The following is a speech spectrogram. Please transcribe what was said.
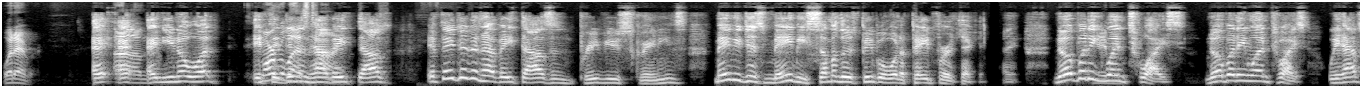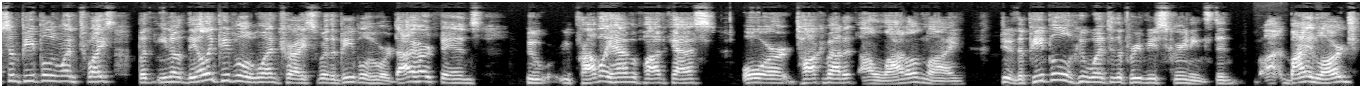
Whatever. And, and- Um, and you know what? If Marvel they didn't have eight thousand, if they didn't have eight thousand preview screenings, maybe just maybe some of those people would have paid for a ticket. Right? Nobody Maybe. went twice. Nobody went twice. We have some people who went twice, but you know the only people who went twice were the people who are diehard fans, who you probably have a podcast or talk about it a lot online. Dude, the people who went to the preview screenings did, by by and large,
